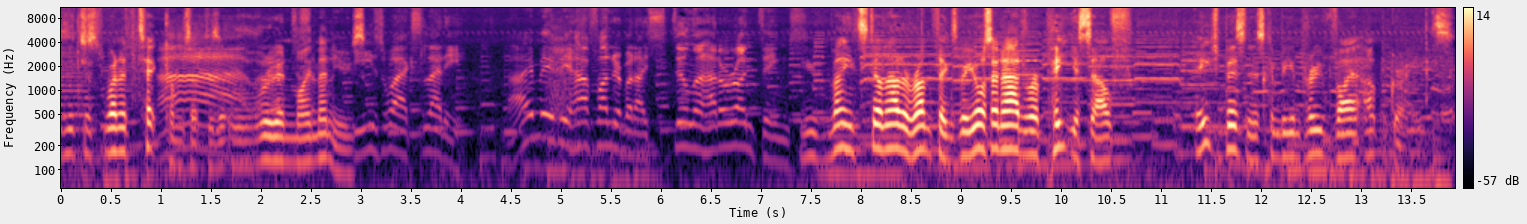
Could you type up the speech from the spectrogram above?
Does it just when a tick comes up, does it Ah, ruin my some of the menus? Beeswax, laddie. I may be half under, but I still know how to run things. You may still know how to run things, but you also know how to repeat yourself. Each business can be improved via upgrades.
